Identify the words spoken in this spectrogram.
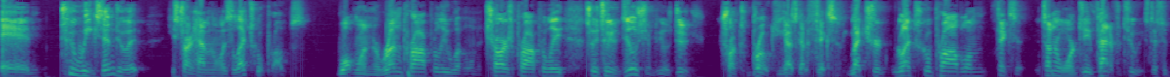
And two weeks into it, he started having all these electrical problems. Wasn't one to run properly, wasn't one to charge properly. So he took it to the dealership. He goes, dude, truck's broke. You guys got to fix it. Electric, electrical problem, fix it. It's under warranty. You've had it for two weeks. They said,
